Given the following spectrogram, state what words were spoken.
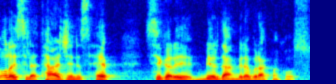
Dolayısıyla tercihiniz hep sigarayı birdenbire bırakmak olsun.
